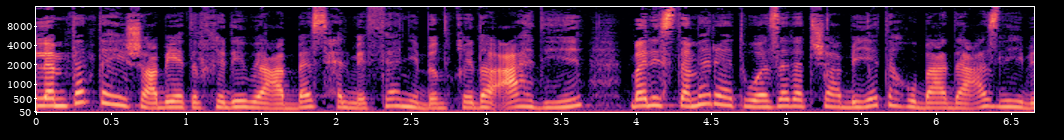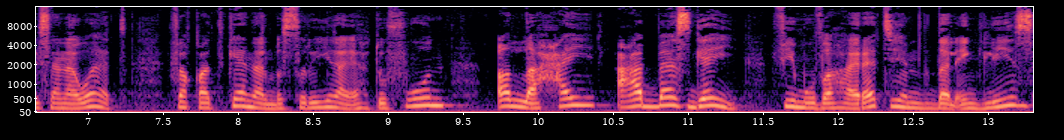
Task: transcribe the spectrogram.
لم تنتهي شعبية الخديوي عباس حلمي الثاني بانقضاء عهده بل استمرت وزادت شعبيته بعد عزله بسنوات. فقد كان المصريين يهتفون الله حي عباس جاي في مظاهراتهم ضد الإنجليز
